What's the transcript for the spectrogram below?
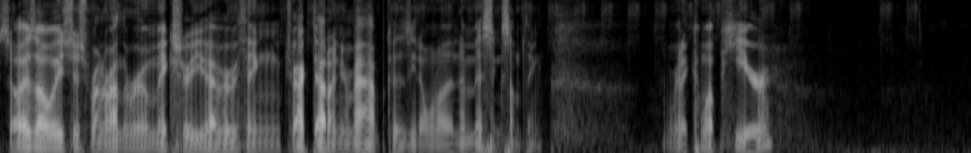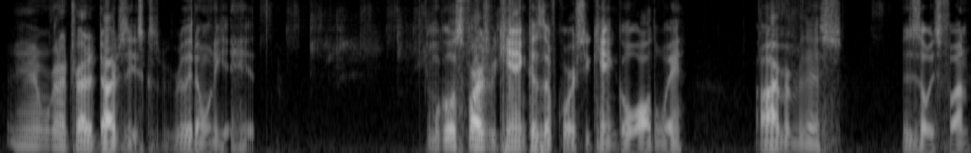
So as always, just run around the room, make sure you have everything tracked out on your map, because you don't want to end up missing something. We're going to come up here, and we're going to try to dodge these, because we really don't want to get hit. And we'll go as far as we can, because of course you can't go all the way. Oh, I remember this. This is always fun.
